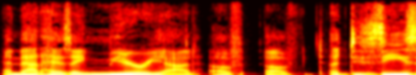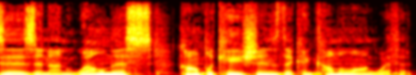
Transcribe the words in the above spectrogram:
And that has a myriad of, of uh, diseases and unwellness complications that can come along with it.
